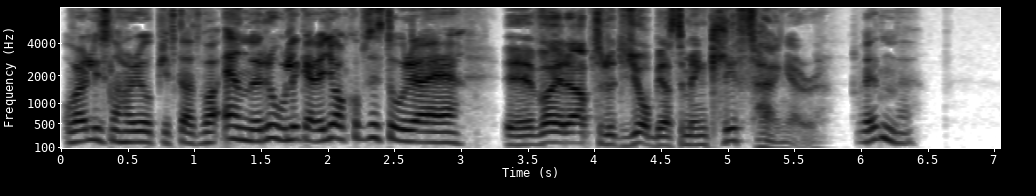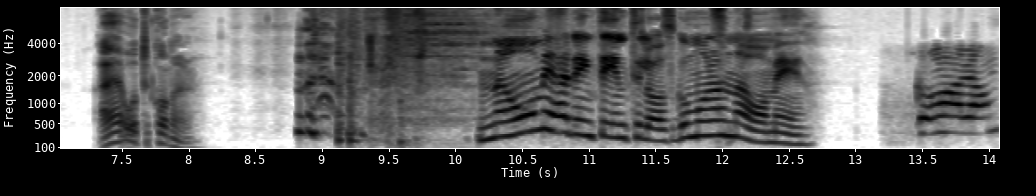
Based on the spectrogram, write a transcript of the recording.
och våra lyssnare har i uppgift att vara ännu roligare. Jakobs historia är, Eh, vad är det absolut jobbigaste med en cliffhanger? jag vet inte. Nej, jag återkommer. Naomi har ringt in till oss. God morgon Naomi. God morgon.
